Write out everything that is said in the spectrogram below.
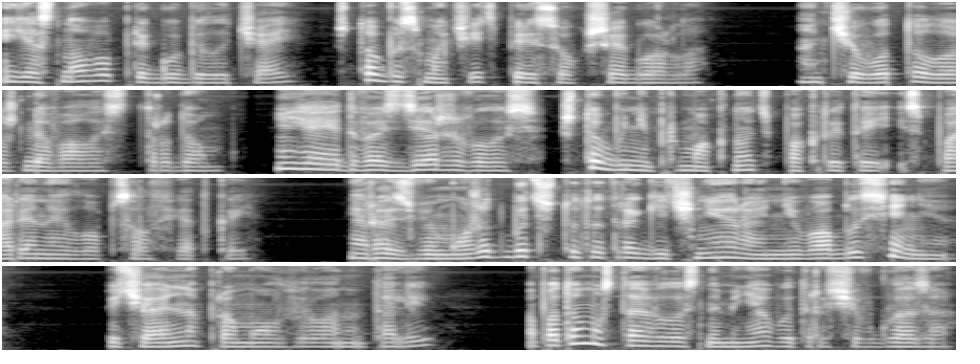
Я снова пригубила чай, чтобы смочить пересохшее горло. Отчего-то ложь давалась с трудом. Я едва сдерживалась, чтобы не промокнуть покрытой испаренной лоб салфеткой. «Разве может быть что-то трагичнее раннего облысения?» Печально промолвила Натали, а потом уставилась на меня, вытаращив глаза.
